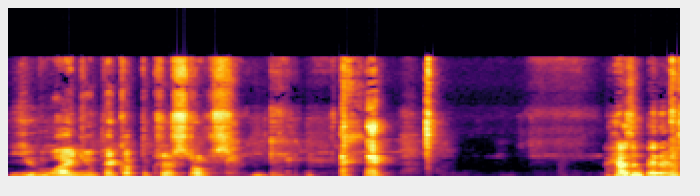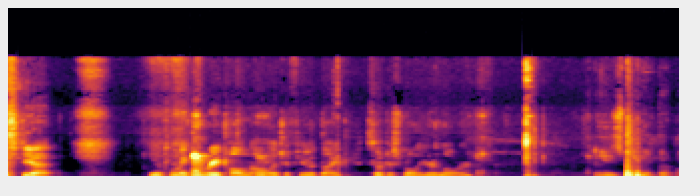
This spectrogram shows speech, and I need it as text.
You? Why'd you pick up the crystals? Hasn't been asked yet. You can make a recall knowledge if you would like. So just roll your lore. Please be a good one.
